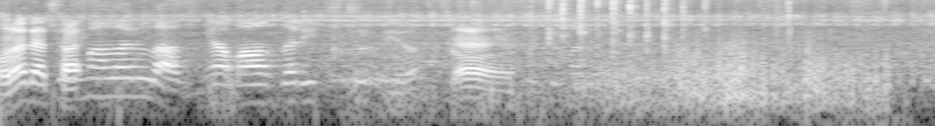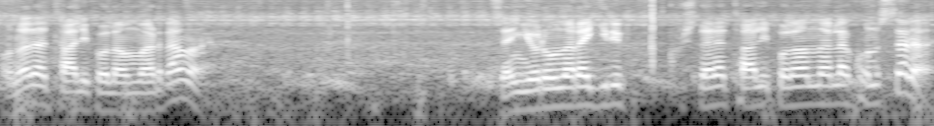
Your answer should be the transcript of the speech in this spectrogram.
Ona da ta... uçurmaları lazım. Ya bazıları hiç uçurmuyor. He, Uçurmadıkça ona da talip olan vardı ama. Sen yorumlara girip kuşlara talip olanlarla konuşsana.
